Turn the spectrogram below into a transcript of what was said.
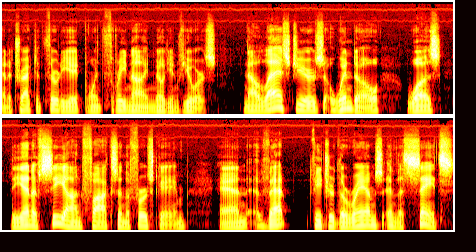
and attracted 38.39 million viewers. Now, last year's window was the NFC on Fox in the first game, and that featured the Rams and the Saints,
